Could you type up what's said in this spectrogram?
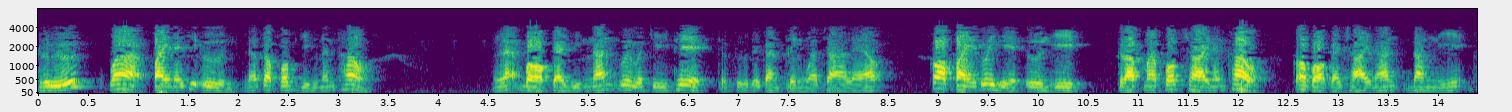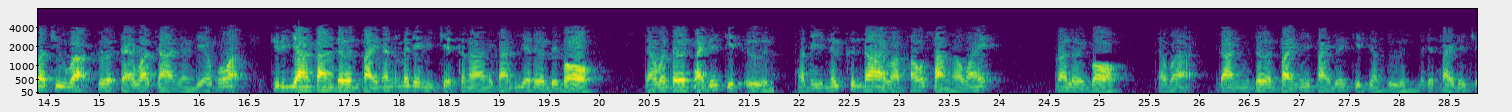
หรือว่าไปในที่อื่นแล้วก็พบหญิงนั้นเข้า และบอกแก่หญิงนั้นด้วยวจีเพศก็คือด้วยการเปล่งวาจาแล้ว ก็ไปด้วยเหตุอื่นอีก กลับมาพบชายนั้นเข้า ก็บอกแก่ชายนั้น ดังนี้ก็ชื่อว่าเกิดแต่วาจาอย่างเดียวเพราะว่ากิริยาการเดินไปนั้นไม่ได้มีเจตนาในการที่จะเดินไปบอก แต่ว่าเดินไปด้วยจิตอื่น พอดีนึกขึ้นได้ว่าเขาสั่งเอาไว้ ก็เลยบอก แต่ว่าการเดินไปนี่ไปด้วยจิตอย่างอื่น ไม่ได้ไปด้วยเจ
